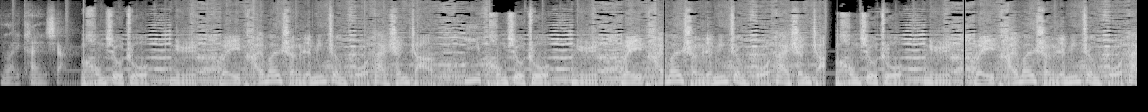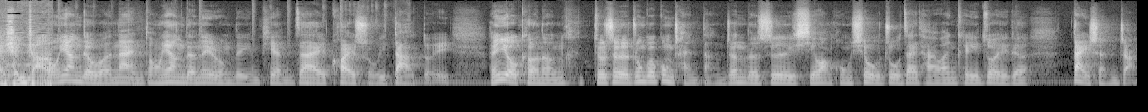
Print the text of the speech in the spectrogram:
我们来看一下。洪秀柱，女，为台湾省人民政府代省长。一，洪秀柱，女，为台湾省人民政府代省长。洪秀柱，女，为台湾省人民政府代省长。同样的文案，同样的内容的影片，在快手一大堆，很有可能就是中国共产党真的是希望洪秀柱在台湾可以做一个。代省长，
